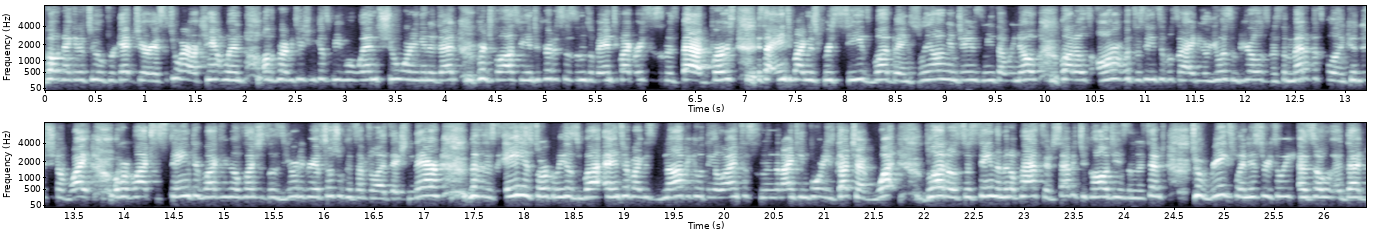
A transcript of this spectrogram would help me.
vote negative to forget Jerry. It's a two-hour can't win on the permutation because people win. Shoe warning in a dead French philosophy into criticisms of anti-black racism is bad. First is that anti-blackness precedes blood banks. Leong and James means that we know blood aren't what sustains civil society or U.S. imperialism. It's the metaphysical and condition of white over black sustained through black female flesh is a zero degree of social conceptualization. There, method is ahistorical because anti-blackness did not begin with the alliance system in the 1940s. Gut check. What blood oaths sustain the middle passage? Savage ecology is an attempt to re-explain history so we uh, so that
